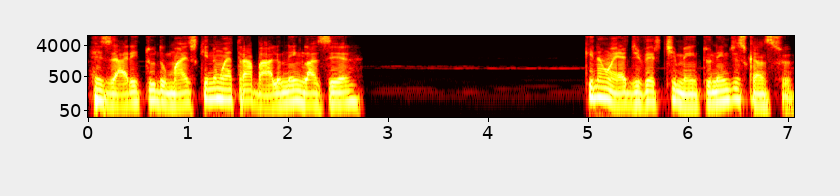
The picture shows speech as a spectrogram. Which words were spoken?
rezar e tudo mais que não é trabalho nem lazer, que não é divertimento nem descanso,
